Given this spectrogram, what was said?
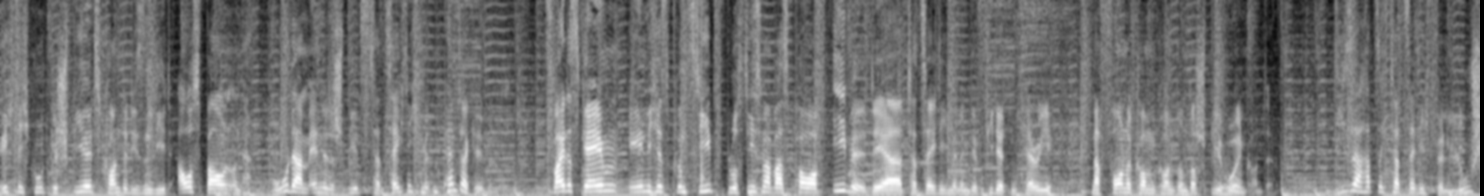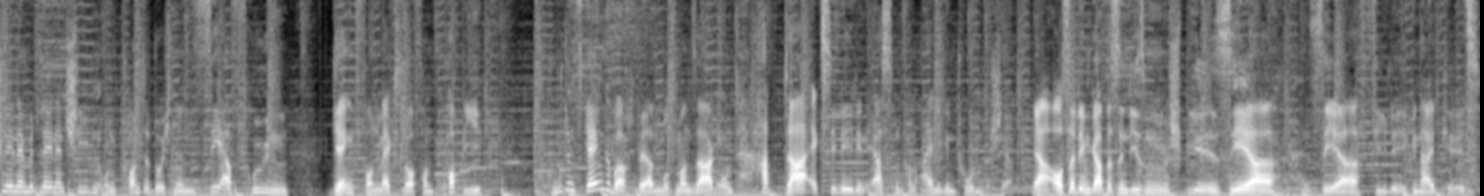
richtig gut gespielt, konnte diesen Lead ausbauen und wurde am Ende des Spiels tatsächlich mit einem Pentakill belohnt. Zweites Game, ähnliches Prinzip, bloß diesmal war es Power of Evil, der tatsächlich mit einem gefeedeten Carry nach vorne kommen konnte und das Spiel holen konnte. Dieser hat sich tatsächlich für Lucian in der Midlane entschieden und konnte durch einen sehr frühen Gank von Maxlor von Poppy gut ins Game gebracht werden, muss man sagen, und hat da Exile den ersten von einigen Toten beschert. Ja, außerdem gab es in diesem Spiel sehr, sehr viele Ignite-Kills.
